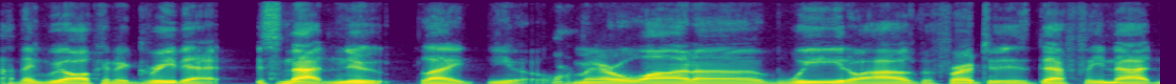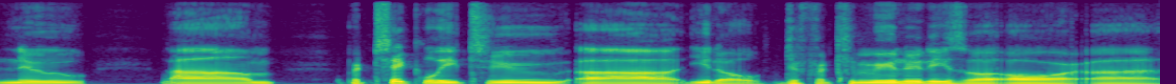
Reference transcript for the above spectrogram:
I think we all can agree that it's not new. Like you know, No. marijuana, weed, or how it's referred to, is definitely not new, um, particularly to uh, you know different communities or, or uh,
